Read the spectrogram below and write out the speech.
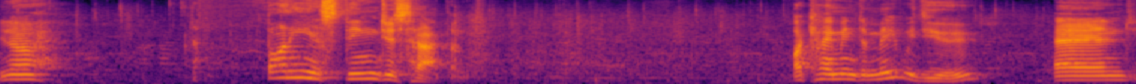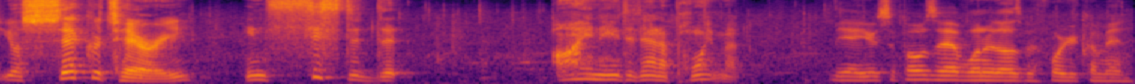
You know, the funniest thing just happened. I came in to meet with you, and your secretary insisted that I needed an appointment. Yeah, you're supposed to have one of those before you come in.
